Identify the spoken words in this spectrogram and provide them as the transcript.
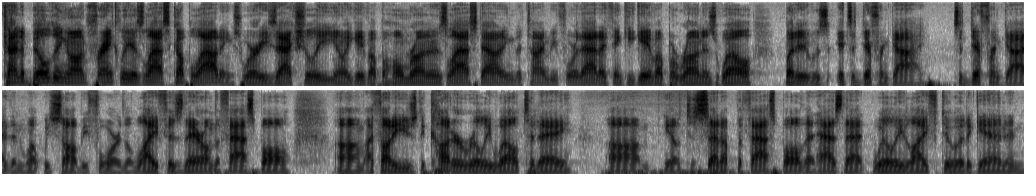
kind of building on, frankly, his last couple outings, where he's actually, you know, he gave up a home run in his last outing. The time before that, I think he gave up a run as well. But it was, it's a different guy. It's a different guy than what we saw before. The life is there on the fastball. Um, I thought he used the cutter really well today. Um, you know, to set up the fastball that has that Willie life to it again, and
